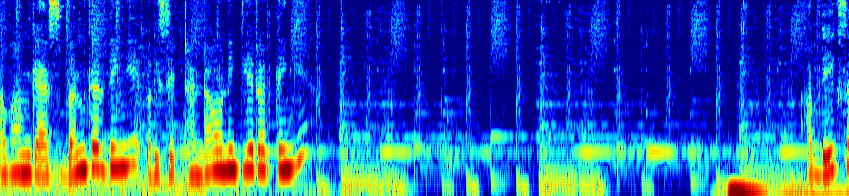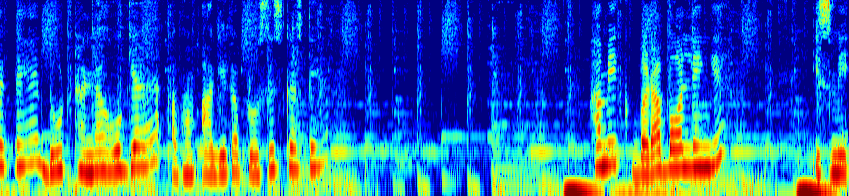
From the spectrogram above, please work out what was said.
अब हम गैस बंद कर देंगे और इसे ठंडा होने के लिए रख देंगे। आप देख सकते हैं, दूध ठंडा हो गया है। अब हम आगे का प्रोसेस करते हैं। हम एक बड़ा बॉल लेंगे। इसमें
